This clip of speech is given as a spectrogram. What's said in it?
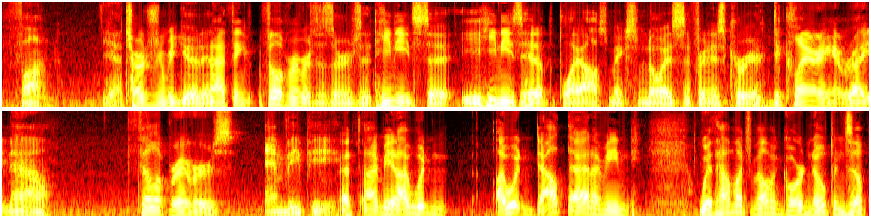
fun. Yeah, Chargers gonna be good, and I think Philip Rivers deserves it. He needs to. He needs to hit up the playoffs, make some noise for in his career. Declaring it right now. Philip Rivers MVP. That, I mean, I wouldn't. I wouldn't doubt that. I mean, with how much Melvin Gordon opens up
